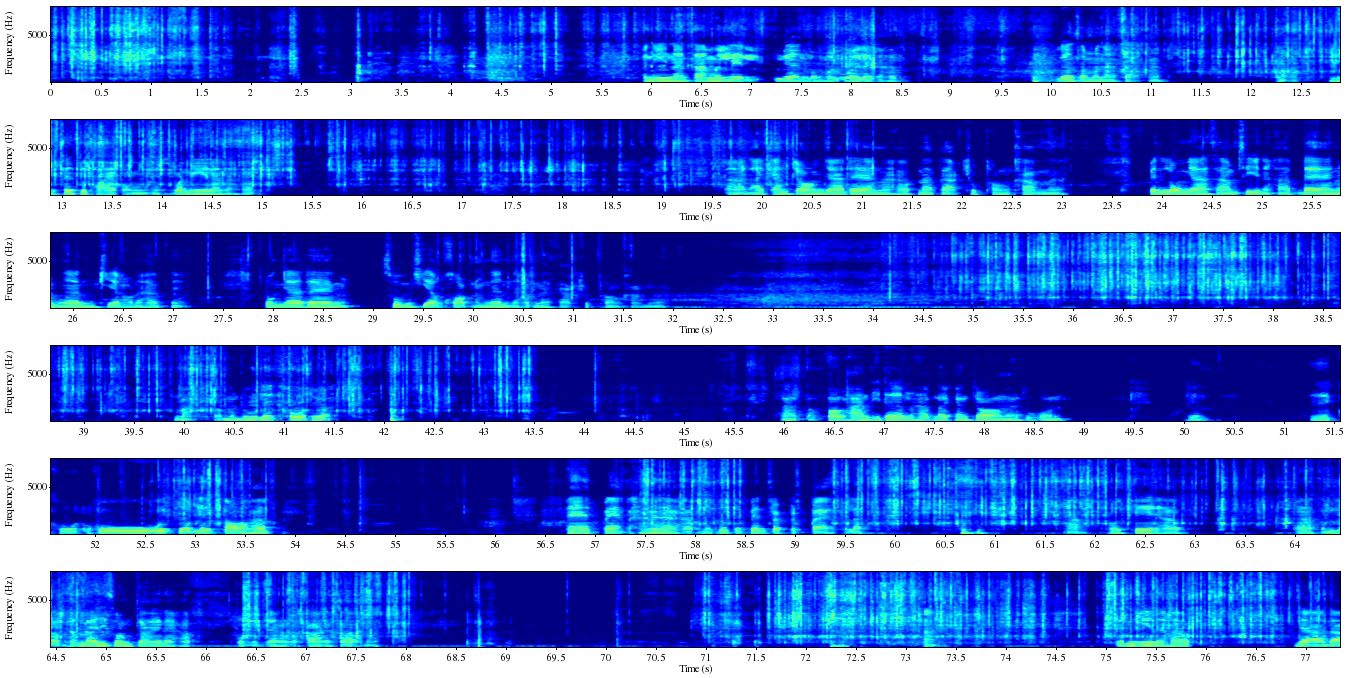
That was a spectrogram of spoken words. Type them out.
อันนี้หน้าตาเหมือนเหรียญเลื่อนหลวงพ่อรวยเลยนะครับ เลื่อนสัมมนาศักดิ์นะอ่าอันนี้เส้นสุดท้ายของวันนี้แล้วนะครับ อ่ารายการจองยาแดงนะครับ หน้ากากชุบทองคำนะ เป็นลงยาสามสีนะครับ แดงน้ำเงินเขียวนะครับ เนี่ยลงยาแดงซุ้มเขียวขอบน้ำเงินนะครับ หน้ากากชุบทองคำนะ มาเรามาดูเลขโค้ดดีกว่าอ่าต่อพอพานที่เดิมนะครับ รายการจองนะทุกคน เดือนเลขโค้ด โอ้โห เกือบเลขตองครับแปดแปดห้าครับ มันก็จะเป็นแปดแปดแปดไปแล้ว อ่าโอเคครับ อ่าสำหรับท่านใดที่สนใจนะครับ ผมจะแจ้งราคาให้ทราบนะ อะเส้นนี้นะครับ ยาด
